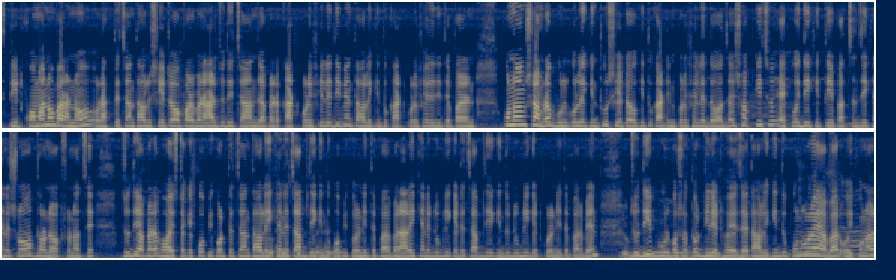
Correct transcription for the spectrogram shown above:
স্পিড কমানো বাড়ানো রাখতে চান তাহলে সেটাও পারবেন। আর যদি চান যে আপনারা কাট করে ফেলে দিবেন তাহলে কিন্তু কাট করে ফেলে দিতে পারেন। কোনো অংশ আমরা ভুল করলে কিন্তু সেটাও কিন্তু কাটিং করে ফেলে দেওয়া যায়। সব কিছু একই দেখিতে পাচ্ছেন যে এখানে সব ধরনের অপশন আছে। যদি আপনারা ভয়েসটাকে কপি করতে চান তাহলে এখানে চাপ দিয়ে কিন্তু কপি করে নিতে পারবেন। আর এখানে ডুপ্লিকেটে চাপ দিয়ে কিন্তু ডুপ্লিকেট করে নিতে পারবেন। যদি ভুলবশত ডিলেট হয়ে যায় তাহলে কিন্তু পুনরায় আবার ওই কোনার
